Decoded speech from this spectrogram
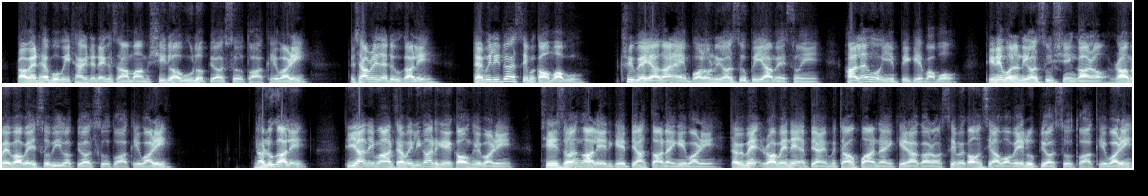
။ရာမယ်ထက်ပိုပြီးထိုက်တဲ့ကစားမမရှိတော့ဘူးလို့ပြောဆိုသွားခဲ့ပါတယ်။တခြားပြည်သက်တို့ကလည်းဒမ်မီလီတို့စိတ်မကောင်းပါဘူး။ထရီဘယ်ရသားနိုင်ဘောလုံးလျောစုပေးရမယ်ဆိုရင်ဟာလန်ကိုအရင်ပေးခဲ့ပါပေါ့။ဒီနေ့ဘောလုံးလျောစုရှင်ကတော့ရာမယ်ပါပဲဆိုပြီးတော့ပြောဆိုသွားခဲ့ပါတယ်။နောက်တစ်ကလည်း ဒီရာသီမှာဒမ်မီလီကတကယ်ကောင်းခဲ့ပါတယ်။ခြေစွမ်းကလည်းတကယ်ပြသနိုင်ခဲ့ပါတယ်။ဒါပေမဲ့ရာမယ်နဲ့အပြိုင်မတောက်ပနိုင်ခဲ့တာကတော့စိတ်မကောင်းစရာပါပဲလို့ပြောဆိုသွားခဲ့ပါတယ်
